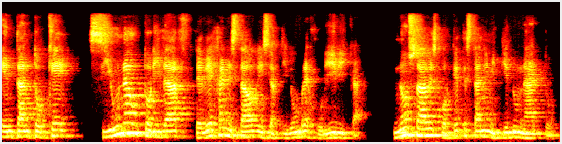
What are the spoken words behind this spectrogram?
En tanto que si una autoridad te deja en estado de incertidumbre jurídica, no sabes por qué te están emitiendo un acto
